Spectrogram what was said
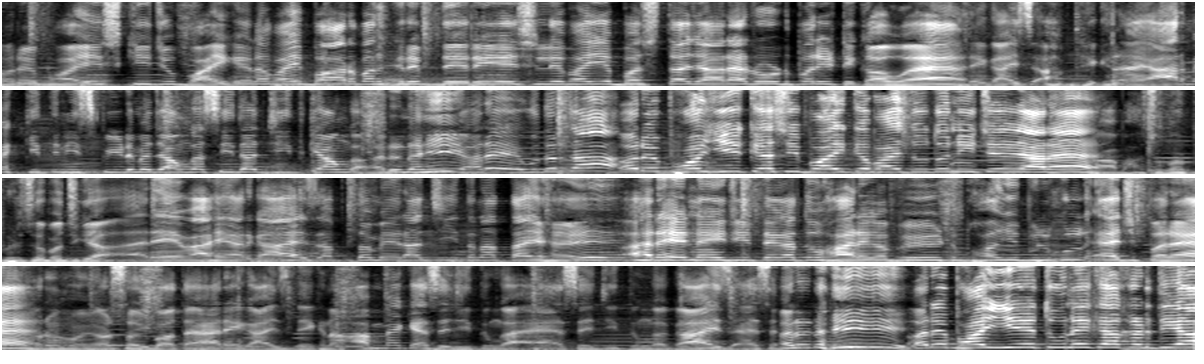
अरे भाई इसकी जो बाइक है ना भाई बार बार ग्रिप दे रही है इसलिए भाई ये बसता जा रहा है रोड पर ही टिका हुआ है। अरे गाइस आप देख रहे हैं यार मैं कितनी स्पीड में जाऊँगा सीधा जीत के आऊँगा। अरे नहीं अरे उधर जा। अरे भाई ये कैसी बाइक है भाई? तू तो नीचे जा रहा है। भाई फिर से बच गया। अरे भाई यार गाइस अब तो मेरा जीतना तय है। अरे नहीं जीतेगा तू हारेगा। वेट भाई ये बिल्कुल एज पर है। अरे हाँ यार सही बात है। अरे गाइस देखना। अब मैं कैसे जीतूँगा? ऐसे जीतूँगा गाइस ऐसे। अरे नहीं। अरे भाई ये तूने क्या कर दिया?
